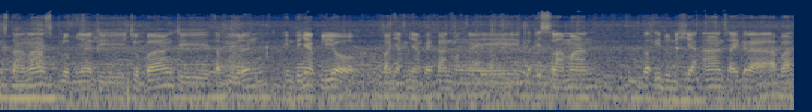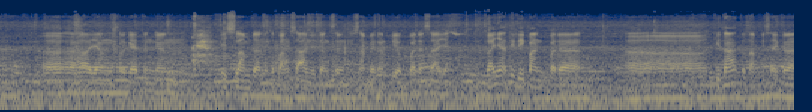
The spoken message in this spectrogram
istana sebelumnya di Jombang di Taburen intinya beliau banyak menyampaikan mengenai keislaman keindonesiaan saya kira apa hal yang terkait dengan Islam dan kebangsaan itu yang sering disampaikan beliau kepada saya banyak titipan kepada uh, kita tetapi saya kira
